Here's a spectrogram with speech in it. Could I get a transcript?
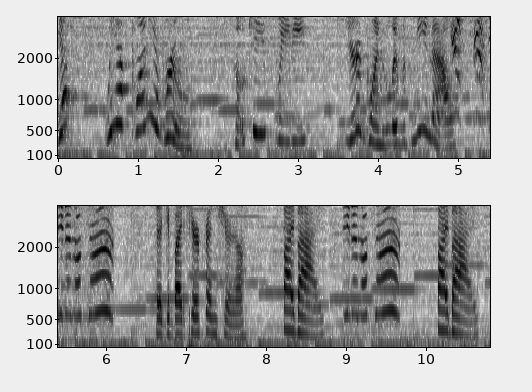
Yep, we have plenty of room. Okay, sweetie, you're going to live with me now. Say goodbye to your friend, Cirno. Bye bye. Bye bye.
